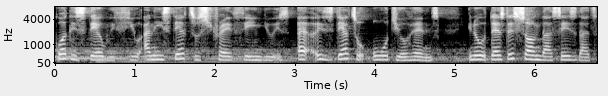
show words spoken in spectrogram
God is there with you and He's there to strengthen you, He's, uh, he's there to hold your hands. You know, there's this song that says that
